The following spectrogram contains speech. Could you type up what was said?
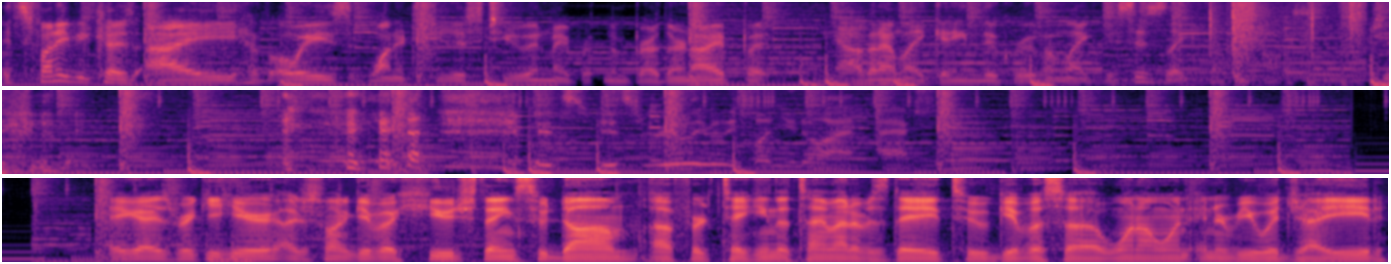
it's funny because I have always wanted to do this too, and my, my brother and I. But now that I'm like getting the groove, I'm like, this is like awesome. it's it's really, really fun. You know, I, I actually Hey guys, Ricky here. I just want to give a huge thanks to Dom uh, for taking the time out of his day to give us a one-on-one interview with Jaid.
